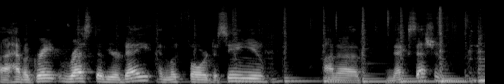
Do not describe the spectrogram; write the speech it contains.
Uh, have a great rest of your day and look forward to seeing you on a next session.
